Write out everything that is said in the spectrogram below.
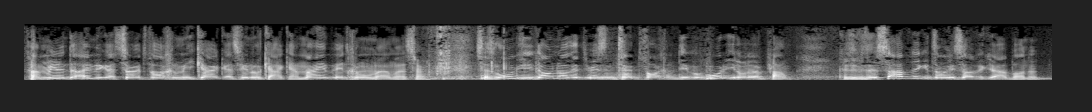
Famrin da oimig asar tvachim l'kaka. Mayim vein chumum asar. So as long as you don't know that there isn't ten tvachim deep of water, you don't have a problem. Because if it's a safik, it's only a safik Rabbanim.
